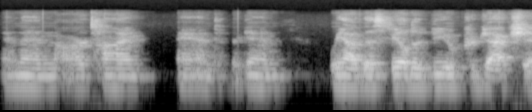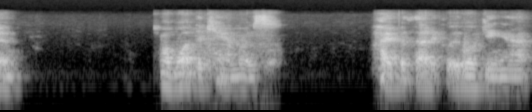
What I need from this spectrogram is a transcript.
and then our time. And again, we have this field of view projection of what the camera's hypothetically looking at.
